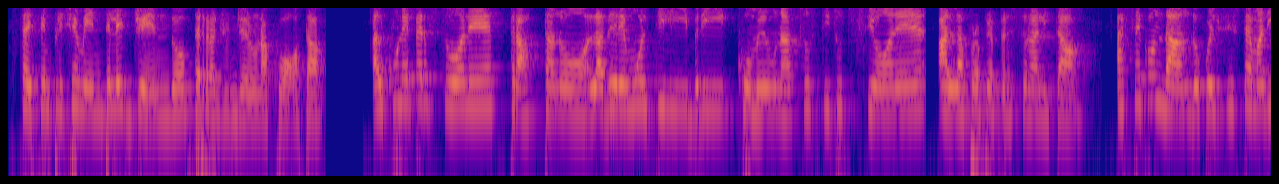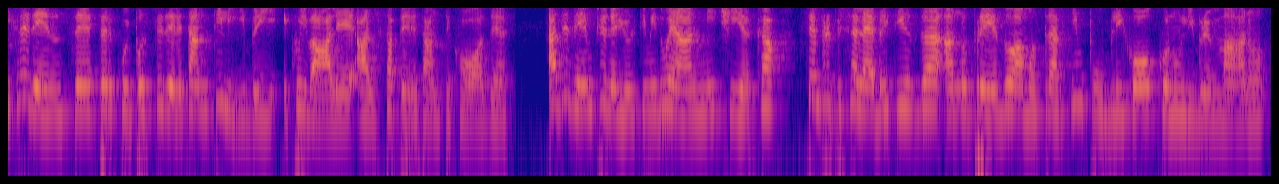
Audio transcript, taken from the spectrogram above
stai semplicemente leggendo per raggiungere una quota. Alcune persone trattano l'avere molti libri come una sostituzione alla propria personalità, assecondando quel sistema di credenze per cui possedere tanti libri equivale al sapere tante cose. Ad esempio, negli ultimi due anni circa, sempre più celebrities hanno preso a mostrarsi in pubblico con un libro in mano,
